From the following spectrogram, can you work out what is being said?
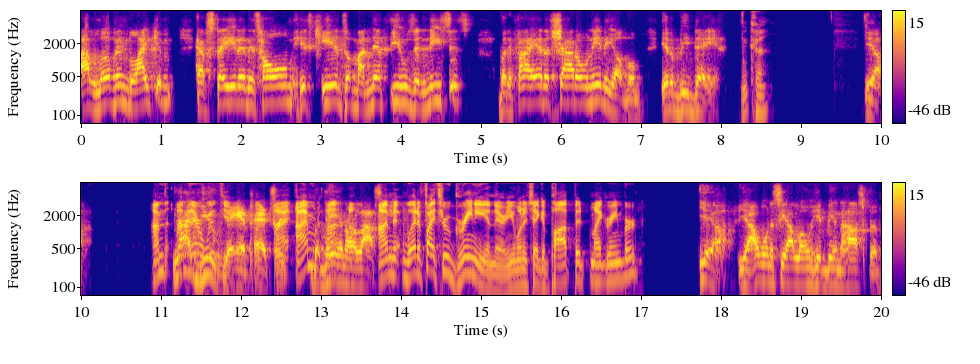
I love him, like him, have stayed at his home. His kids are my nephews and nieces. But if I had a shot on any of them, it'll be Dan. Okay. Yeah. I'm not I'm you, with you, Dan Patrick, I, am but Dan Orlovsky. I'm, what if I threw Greeny in there? You want to take a pop at Mike Greenberg? Yeah, yeah. I want to see how long he'd be in the hospital.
